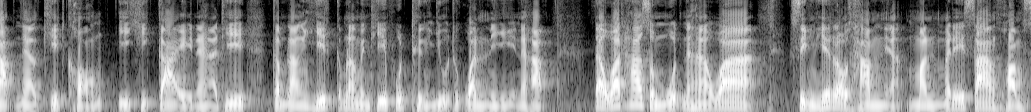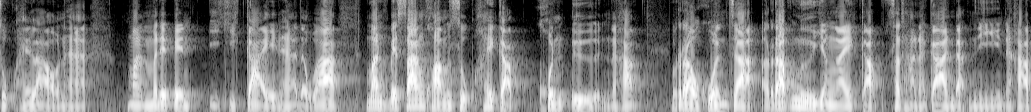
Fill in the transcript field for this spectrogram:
กับแนวคิดของอีคิไกนะฮะที่กำลังฮิตกำลังเป็นที่พูดถึงอยู่ทุกวันนี้นะครับ แต่ว่าถ้าสมมุตินะฮะว่าสิ่งที่เราทำเนี่ยมันไม่ได้สร้างความสุขให้เรานะฮะมันไม่ได้เป็นอีคิไกนะฮะแต่ว่ามันไปสร้างความสุขให้กับคนอื่นนะครับ เราควรจะรับมือยังไงกับสถานการณ์แบบนี้นะครับ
